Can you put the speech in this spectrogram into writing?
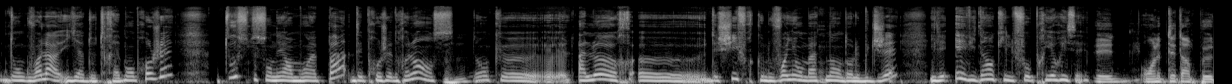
Donc voilà, il y a de très bons projets. Tous ne sont néanmoins pas des projets de relance. -hmm. Donc euh, à l'heure euh, des chiffres que nous voyons maintenant dans le budget, il est évident qu'il faut prioriser. Et on est peut-être un peu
